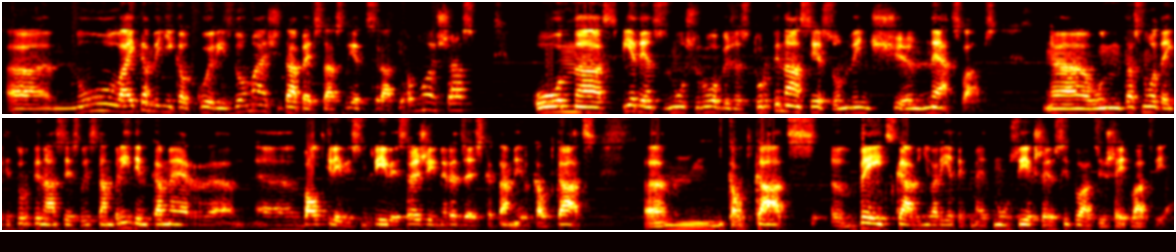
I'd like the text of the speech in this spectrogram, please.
Uh, nu, laikam viņi kaut ko ir izdomājuši, tāpēc tās lietas ir atjaunojušās. Un uh, spiediens uz mūsu robežas turpināsies, un viņš neatslābs. Uh, un tas noteikti turpināsies līdz tam brīdim, kamēr uh, Baltkrievijas un Krievijas režīmi redzēs, ka tam ir kaut kāds, um, kaut kāds veids, kā viņi var ietekmēt mūsu iekšējo situāciju šeit Latvijā.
